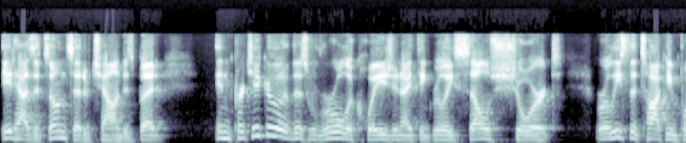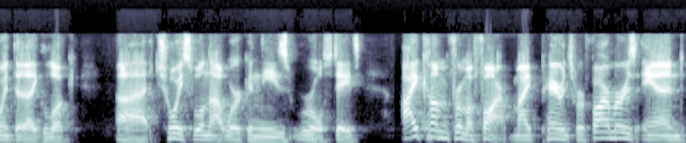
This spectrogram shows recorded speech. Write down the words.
it has its own set of challenges, but in particular, this rural equation, I think really sells short, or at least the talking point that like, look, uh, choice will not work in these rural states. I come from a farm. My parents were farmers and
